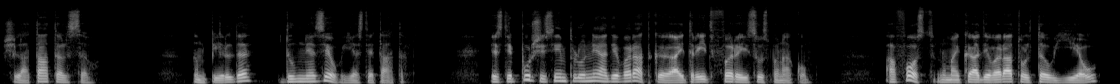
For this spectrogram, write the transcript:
și la tatăl său. În pildă, Dumnezeu este tatăl. Este pur și simplu neadevărat că ai trăit fără Isus până acum. A fost, numai că adevăratul tău eu,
